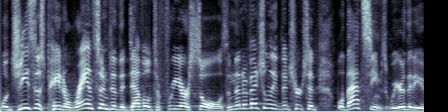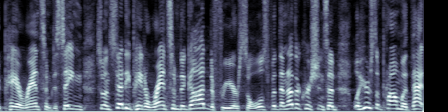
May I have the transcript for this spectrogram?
well, Jesus paid a ransom to the devil to free our souls. And then eventually the church said, well, that seems weird that he would pay a ransom to Satan. So instead he paid a ransom to God to free our souls. But then other Christians said, well, here's the problem with that.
